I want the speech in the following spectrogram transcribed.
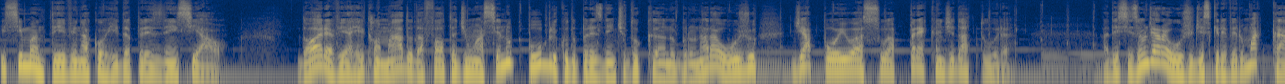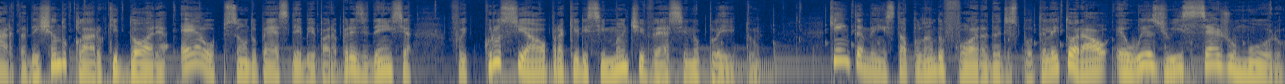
e se manteve na corrida presidencial. Dória havia reclamado da falta de um aceno público do presidente tucano Bruno Araújo de apoio à sua pré-candidatura. A decisão de Araújo de escrever uma carta deixando claro que Dória é a opção do PSDB para a presidência foi crucial para que ele se mantivesse no pleito. Quem também está pulando fora da disputa eleitoral é o ex-juiz Sérgio Moro.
